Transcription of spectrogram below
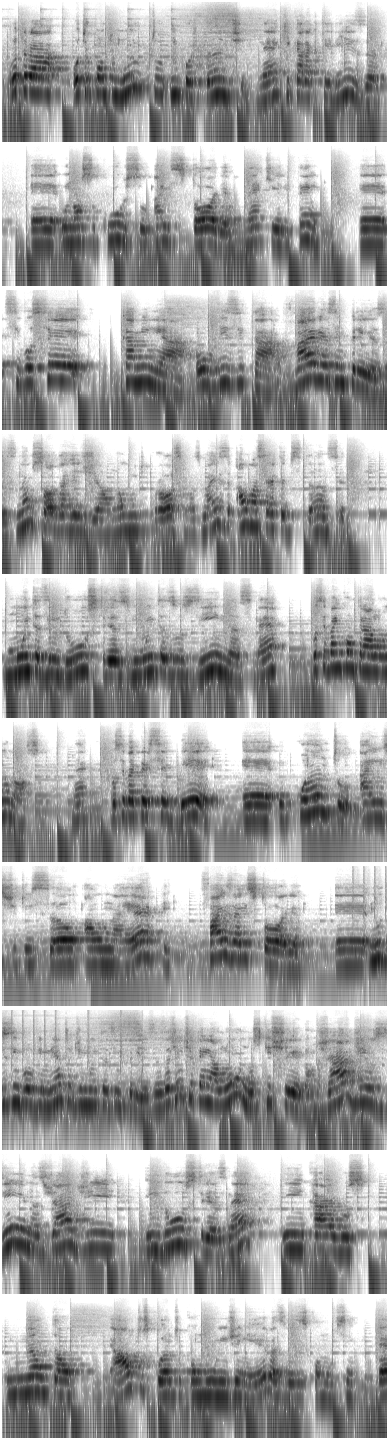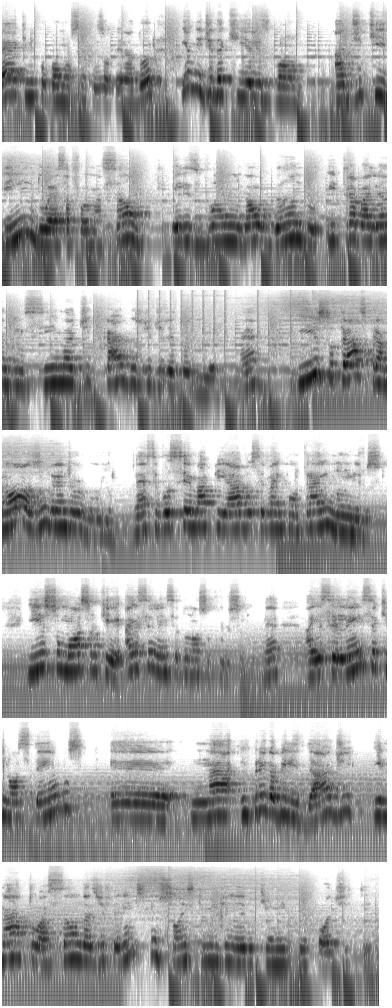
outra, outro ponto muito importante né, que caracteriza é, o nosso curso, a história né, que ele tem, é, se você caminhar ou visitar várias empresas, não só da região, não muito próximas, mas a uma certa distância, muitas indústrias, muitas usinas, né? Você vai encontrar aluno nosso, né? Você vai perceber é, o quanto a instituição, a UNAERP, faz a história é, no desenvolvimento de muitas empresas. A gente tem alunos que chegam já de usinas, já de indústrias, né? Em cargos não tão altos quanto como um engenheiro, às vezes como um simples técnico, como um simples operador, e à medida que eles vão adquirindo essa formação, eles vão galgando e trabalhando em cima de cargos de diretoria, né? E isso traz para nós um grande orgulho, né? Se você mapear, você vai encontrar inúmeros. E isso mostra o quê? A excelência do nosso curso, né? A excelência que nós temos é, na empregabilidade e na atuação das diferentes funções que o engenheiro químico pode ter.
